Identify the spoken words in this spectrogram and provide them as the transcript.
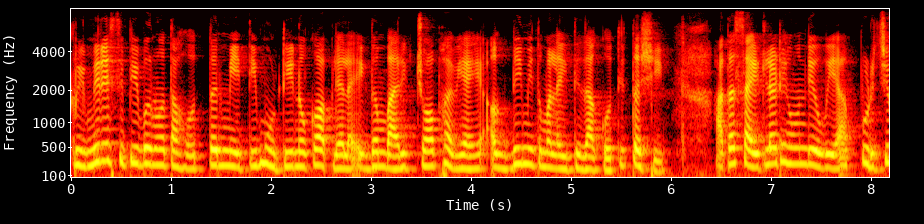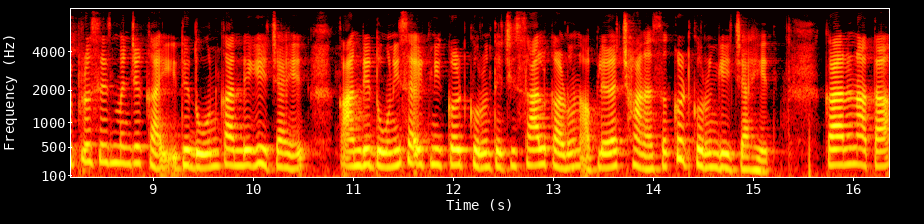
क्रीमी रेसिपी बनवत आहोत तर मेथी मोठी नको आपल्याला एकदम बारीक चॉप हवी आहे. अगदी मी तुम्हाला इथे दाखवते तशी. आता साईडला ठेवून देऊया. पुढची प्रोसेस म्हणजे काय? इथे दोन कांदे घ्यायचे आहेत. कांदे दोन्ही साईडनी कट करून त्याची साल काढून आपल्याला छान असं कट करून घ्यायचे आहेत. कारण आता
